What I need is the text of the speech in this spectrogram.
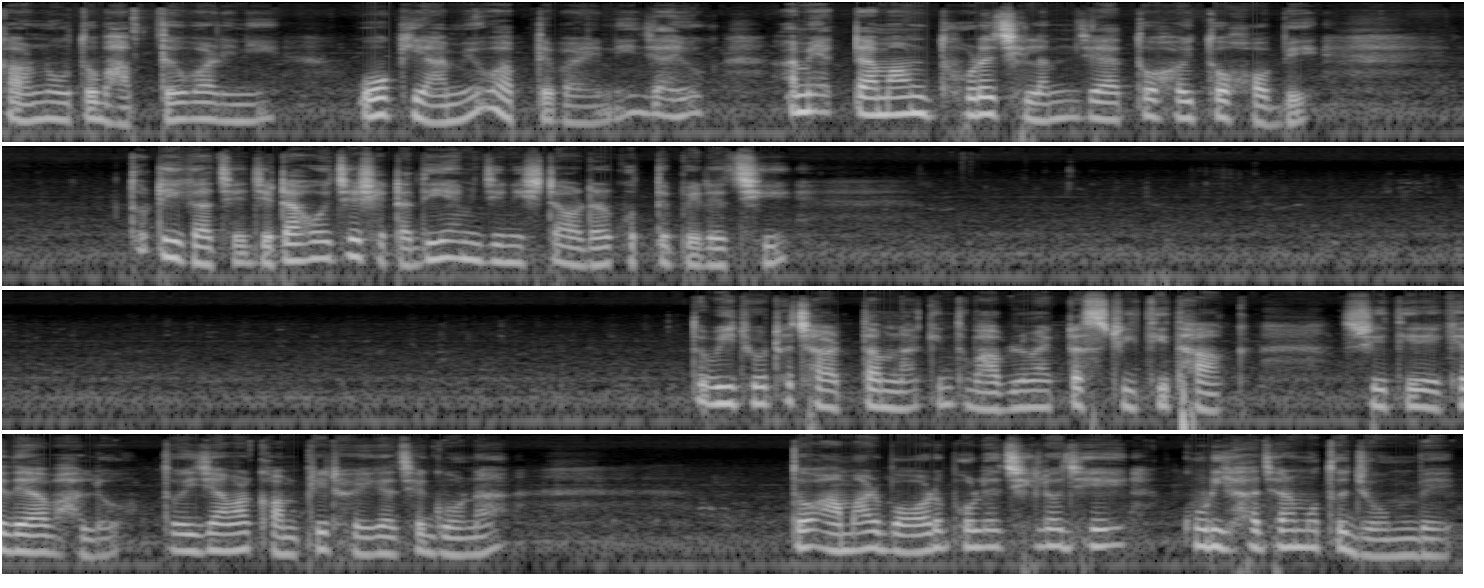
কারণ ও তো ভাবতেও পারিনি। ও কি আমিও ভাবতে পারিনি? যাই হোক, আমি একটা অ্যামাউন্ট ধরেছিলাম যে এত হয়তো হবে। তো ঠিক আছে, যেটা হয়েছে সেটা দিয়ে আমি জিনিসটা অর্ডার করতে পেরেছি। তো ভিডিওটা ছাড়তাম না, কিন্তু ভাবলাম একটা স্মৃতি থাক। স্মৃতি রেখে দেওয়া ভালো। তো এই যে আমার কমপ্লিট হয়ে গেছে গোনা। তো আমার বর বলেছিল যে কুড়ি হাজার মতো জমবে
